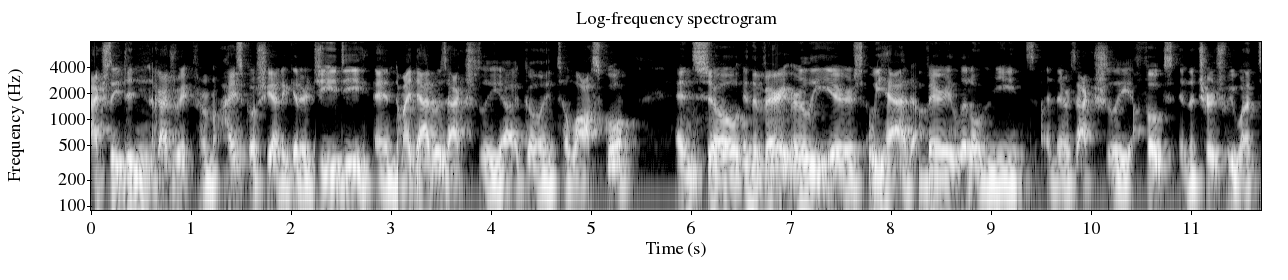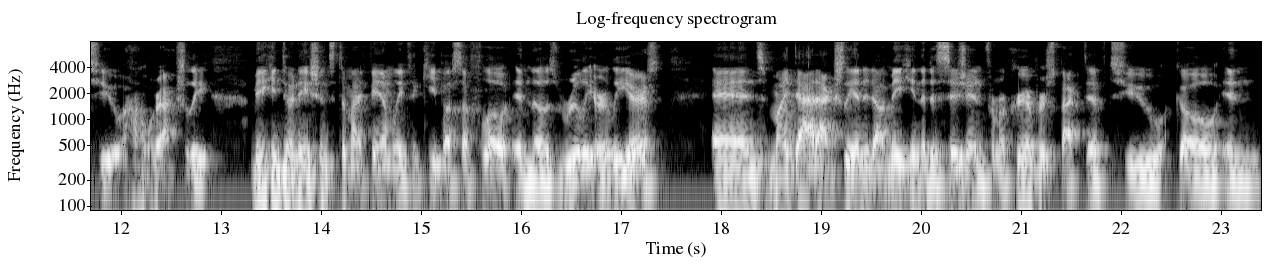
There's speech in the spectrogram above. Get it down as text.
actually didn't graduate from high school. She had to get her GED. And my dad was actually uh, going to law school. And so in the very early years, we had very little means. And there was actually folks in the church we went to uh, were actually making donations to my family to keep us afloat in those really early years. And my dad actually ended up making the decision from a career perspective to go in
